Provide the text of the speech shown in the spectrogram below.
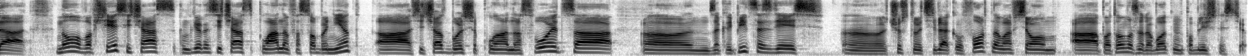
Да. Но вообще сейчас, конкретно сейчас планов особо нет. А сейчас больше план освоиться, а, закрепиться здесь, э, чувствовать себя комфортно во всем, а потом уже работать над публичностью.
